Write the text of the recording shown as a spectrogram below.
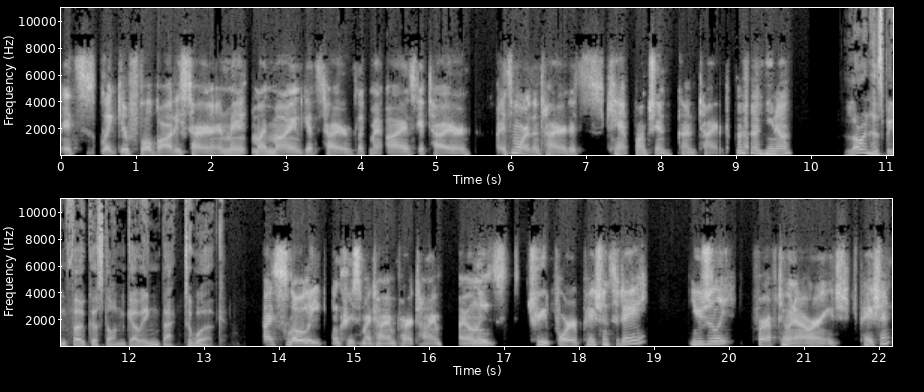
It's like your full body's tired and my, my mind gets tired. Like my eyes get tired. It's more than tired. It's can't function kind of tired, you know? Lauren has been focused on going back to work. I slowly increase my time part time. I only treat four patients a day, usually for up to an hour each patient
